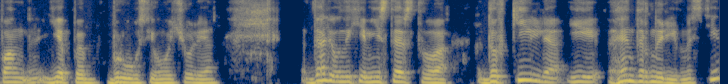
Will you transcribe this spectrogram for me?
Пан Єпе Брус його очолює. Далі у них є Міністерство довкілля і гендерної рівності,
